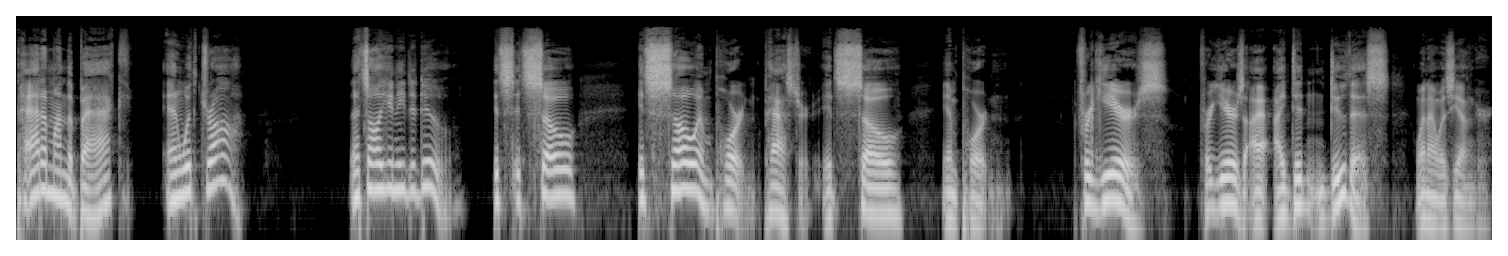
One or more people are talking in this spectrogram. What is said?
pat them on the back and withdraw. That's all you need to do. It's it's so it's so important, pastor. It's so important. For years, for years, I, I didn't do this when I was younger.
